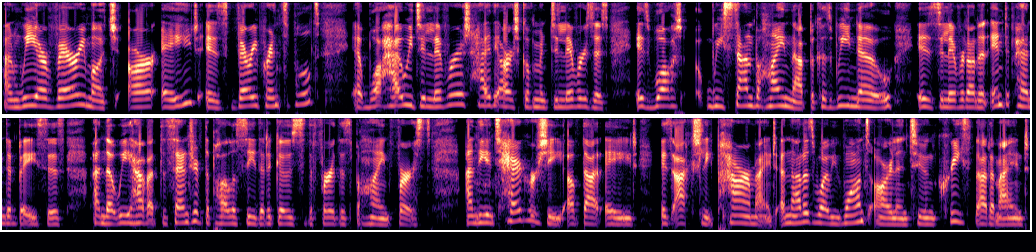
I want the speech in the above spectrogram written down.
And we are very much our aid is very principled. Uh, what how we deliver it, how the Irish government delivers it, is what we stand behind that because we know is delivered on an independent basis and that we have at the centre of the policy that it goes to the furthest behind first. And the integrity of that aid is actually paramount. And that is why we want Ireland to increase that amount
